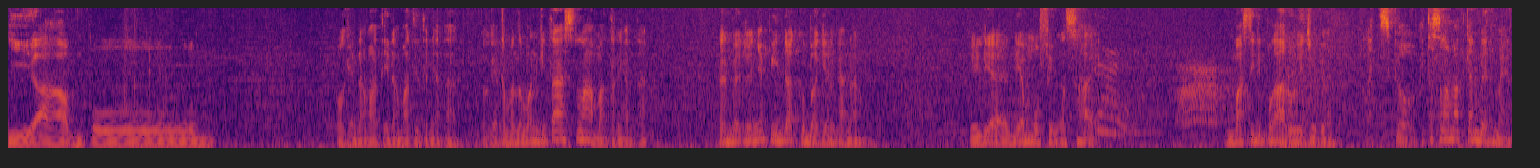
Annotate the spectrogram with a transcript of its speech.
Ya ampun. Oke, nggak mati, nggak mati ternyata. Oke, teman-teman kita selamat ternyata. Dan Batman-nya pindah ke bagian kanan. Jadi dia dia moving aside. Masih dipengaruhi juga. Let's go. Kita selamatkan Batman.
